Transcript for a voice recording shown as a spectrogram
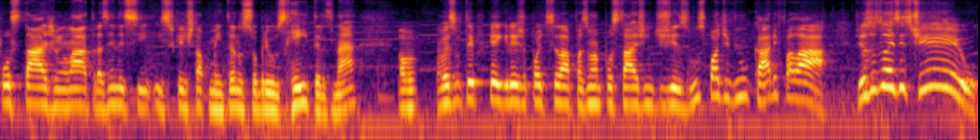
postagem lá, trazendo esse, isso que a gente tá comentando sobre os haters, né? Ao, mesmo tempo que a igreja pode, sei lá, fazer uma postagem de Jesus, pode vir um cara e falar: Jesus não existiu!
